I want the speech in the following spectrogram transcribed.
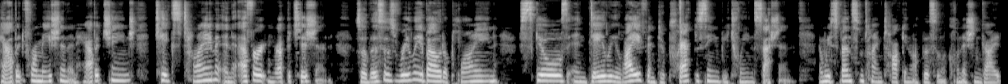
habit formation and habit change takes time and effort and repetition. So, this is really about applying skills in daily life and to practicing between session. And we spend some time talking about this in the clinician guide,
